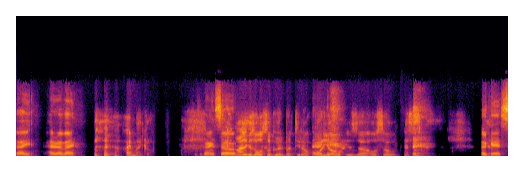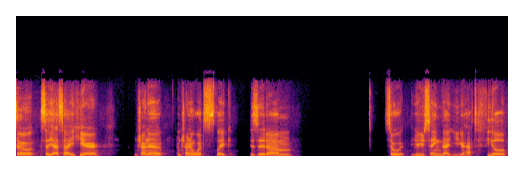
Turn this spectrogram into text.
So, hi, Rabbi. Hi, Michael. How's it going? So, smiling is also good, but you know, audio is uh, also necessary. okay, yeah. so so yeah, so I hear. I'm trying to. I'm trying to. What's like? Is it um? So you're saying that you have to feel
